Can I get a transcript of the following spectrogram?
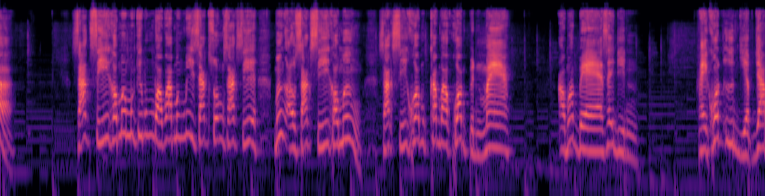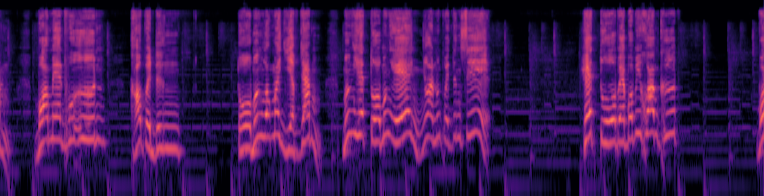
อศักดิ์ศรีของมึงมึงที่มึงบอกว่ามึงมีศักดิ์ทรงศักดิ์ศรีมึงเอาศักดิ์ศรีของมึงศักดิ์ศรีความคำว่าความเป็นแม่ เอามาแบใส่ดิน ให้คนอื่นเหยียบย่ำบอแมนผู้อื่น เขาไปดึง ตัวมึงลงมาเหยียบย่ำมึงเฮ็ดตัวมึงเองย้อนมึงเป็นจังซี่เฮ็ดตัวแบบบ่มีความคิดบ่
